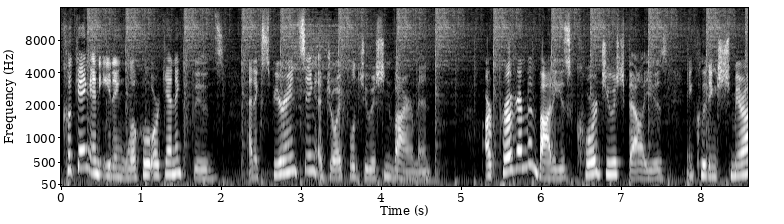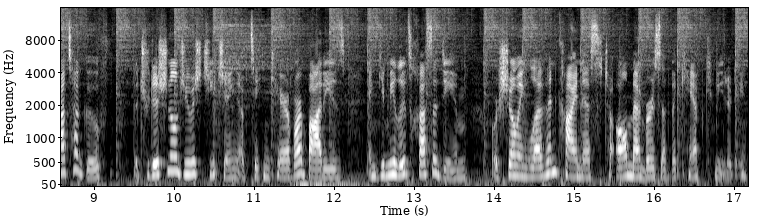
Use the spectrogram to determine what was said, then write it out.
cooking and eating local organic foods, and experiencing a joyful Jewish environment. Our program embodies core Jewish values, including Shmirat Haguf, the traditional Jewish teaching of taking care of our bodies, and Gimilut Chasadim, or showing love and kindness to all members of the camp community.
